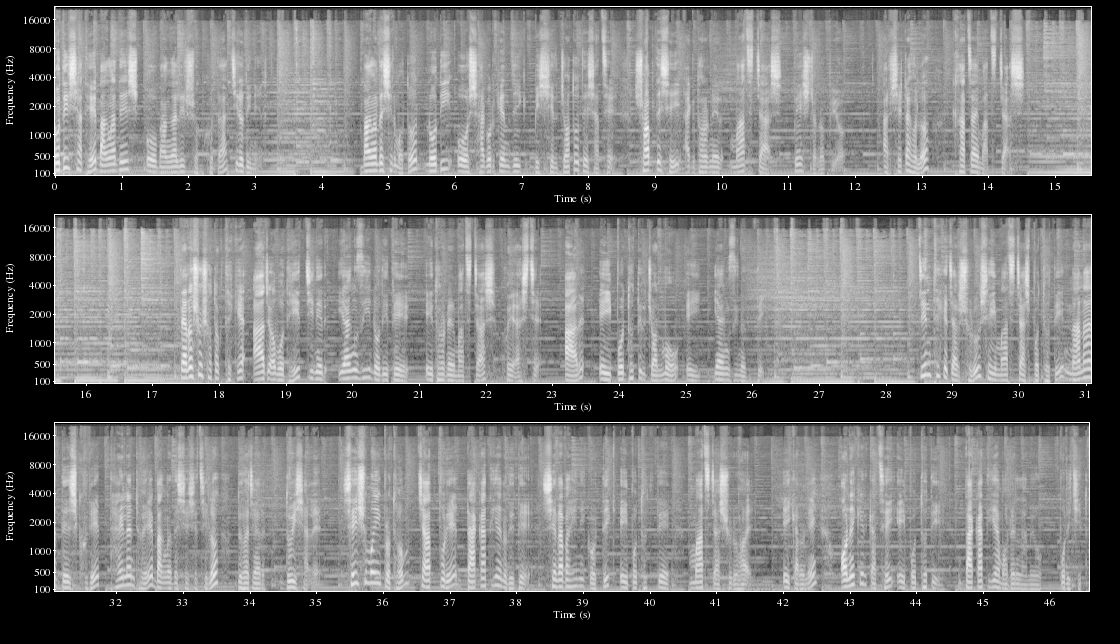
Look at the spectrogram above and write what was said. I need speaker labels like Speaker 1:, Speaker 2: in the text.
Speaker 1: নদীর সাথে বাংলাদেশ ও বাঙালির সখ্যতা চিরদিনের। বাংলাদেশের মতো নদী ও সাগরকেন্দ্রিক বিশ্বের যত দেশ আছে, সব দেশেই এক ধরনের মাছ চাষ বেশ জনপ্রিয়। আর সেটা হলো খাঁচায় মাছ চাষ। তেরোশো শতক থেকে আজ অবধি চীনের ইয়াংজি নদীতে এই ধরনের মাছ চাষ হয়ে আসছে। আর এই পদ্ধতির জন্ম এই ইয়াংজি নদীতেই। চীন থেকে যার শুরু সেই মাছ চাষ পদ্ধতি নানা দেশ ঘুরে থাইল্যান্ড হয়ে বাংলাদেশে এসেছিল দু হাজার দুই সালে। সেই সময়ই প্রথম চাঁদপুরে ডাকাতিয়া নদীতে সেনাবাহিনী কর্তৃক এই পদ্ধতিতে মাছ চাষ শুরু হয়। এই কারণে অনেকের কাছেই এই পদ্ধতি ডাকাতিয়া মডেল নামেও পরিচিত।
